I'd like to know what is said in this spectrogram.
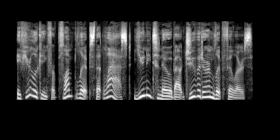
If you're looking for plump lips that last, you need to know about Juvederm lip fillers.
